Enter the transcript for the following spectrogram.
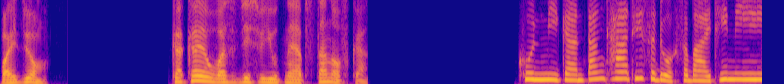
Пойдем. Какая у вас здесь уютная обстановка. คุณมีการตั้งค่าที่สะดวกสบายที่นี่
